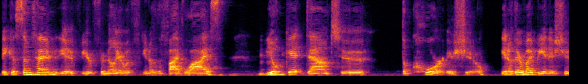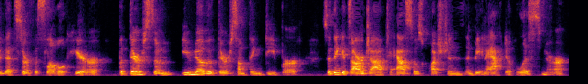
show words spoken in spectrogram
because sometimes if you're familiar with you know the five whys mm-hmm. you'll get down to the core issue you know there might be an issue that's surface level here but there's some you know that there's something deeper. So i think it's our job to ask those questions and be an active listener.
